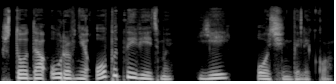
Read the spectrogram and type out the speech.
что до уровня опытной ведьмы ей очень далеко.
